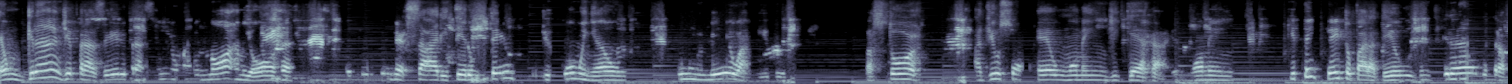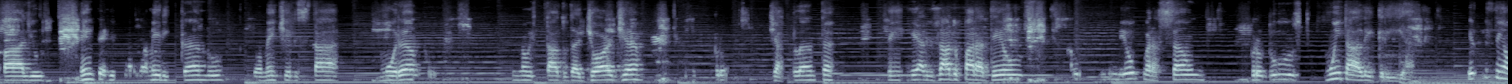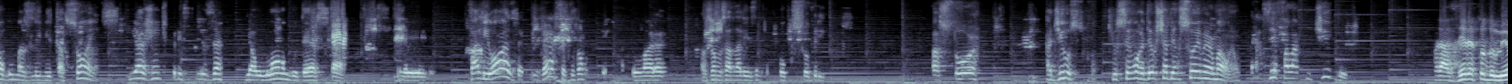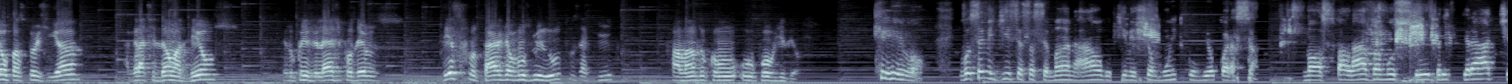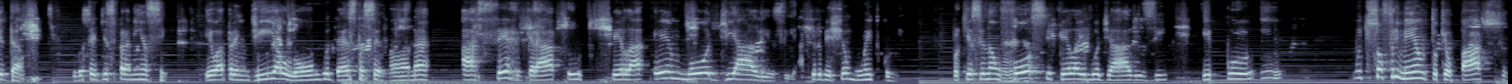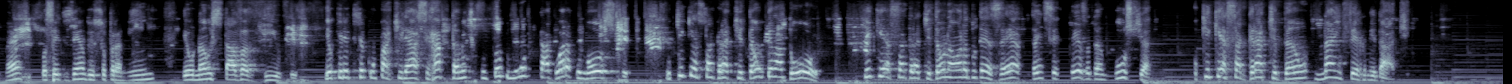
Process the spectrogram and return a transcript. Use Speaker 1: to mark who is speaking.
Speaker 1: É um grande prazer e para mim uma enorme honra conversar e ter um tempo de comunhão com o meu amigo, pastor Adilson é um homem de guerra, é um homem que tem feito para Deus um grande trabalho em território americano. Atualmente ele está morando no estado da Georgia, de Atlanta, tem realizado para Deus o meu coração produz muita alegria. Existem algumas limitações e a gente precisa, e ao longo dessa é, valiosa conversa que vamos ter agora, nós vamos analisar um pouco sobre isso. Pastor Adilson, que o Senhor Deus te abençoe, meu irmão. É um prazer falar contigo.
Speaker 2: Prazer é todo meu, pastor Jean. A gratidão a Deus pelo privilégio de podermos desfrutar de alguns minutos aqui falando com o povo de Deus.
Speaker 1: Que bom. Você me disse essa semana algo que mexeu muito com o meu coração. Nós falávamos sobre gratidão. E você disse para mim assim: eu aprendi ao longo desta semana a ser grato pela hemodiálise. Aquilo mexeu muito comigo. Porque se não fosse pela hemodiálise e por muito sofrimento que eu passo, né? Você dizendo isso para mim, eu não estava vivo. Eu queria que você compartilhasse rapidamente com todo mundo que está agora conosco o que, que é essa gratidão pela dor, o que, que é essa gratidão na hora do deserto, da incerteza, da angústia, o que, que é essa gratidão na enfermidade.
